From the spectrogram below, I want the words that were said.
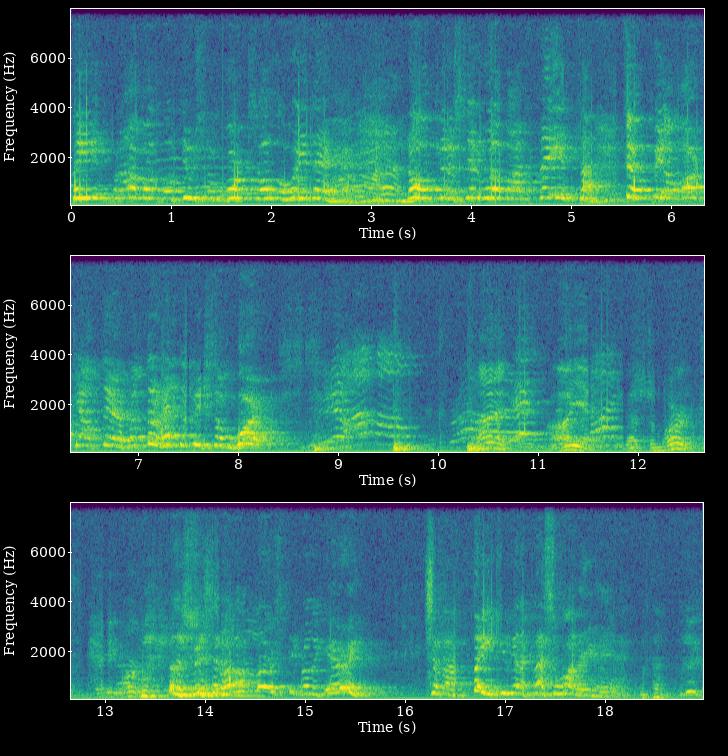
faith, but I'm going to do some works all the way there. No one's going to say, well, by faith, there'll be a mark out there, but there has to be some works. Yeah, right. Oh, yeah. Got some work. Brother Smith said, oh, I'm thirsty, Brother Gary. He said, by faith, you got a glass of water in your hand.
